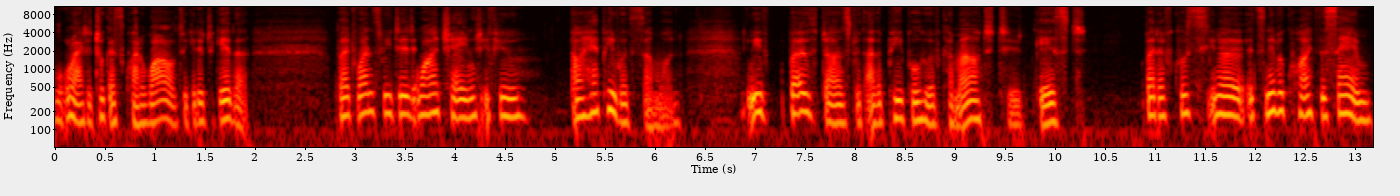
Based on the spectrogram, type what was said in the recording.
all right, it took us quite a while to get it together. But once we did, why change if you are happy with someone? We've both danced with other people who have come out to guest, but of course, you know, it's never quite the same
